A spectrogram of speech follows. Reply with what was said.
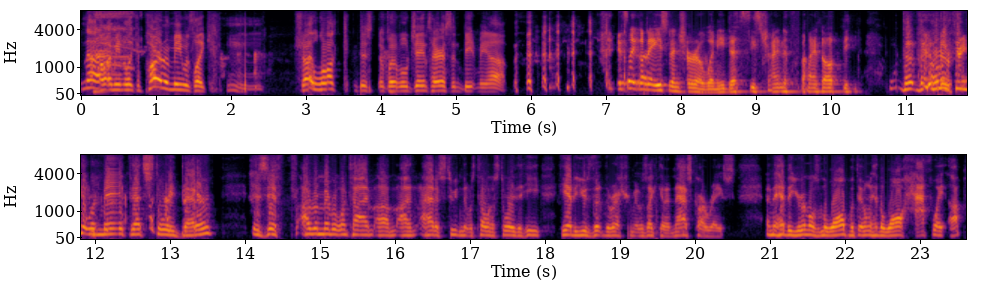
no. I mean, like a part of me was like, hmm, should I look? Just but will James Harrison beat me up? it's like on ace ventura when he does he's trying to find all the the, the only thing that would make that story better is if I remember one time um, I, I had a student that was telling a story that he he had to use the, the restroom. It was like at a NASCAR race, and they had the urinals on the wall, but they only had the wall halfway up,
